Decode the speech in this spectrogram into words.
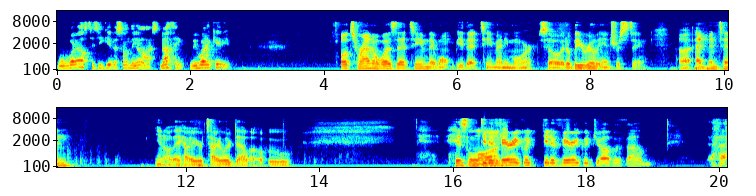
Well, what else does he give us on the ice? Nothing. We won't get him. Well, Toronto was that team. They won't be that team anymore. So it'll be really interesting. Uh, Edmonton, you know, they hire Tyler Dellow, who his long did a very good did a very good job of um, uh,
